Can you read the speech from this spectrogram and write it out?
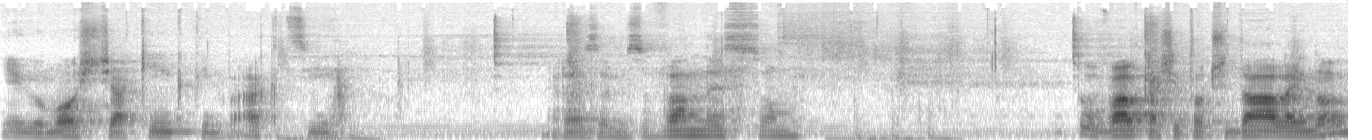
jego mościa, Kingpin w akcji. Razem z Vanessą. Tu walka się toczy dalej, no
